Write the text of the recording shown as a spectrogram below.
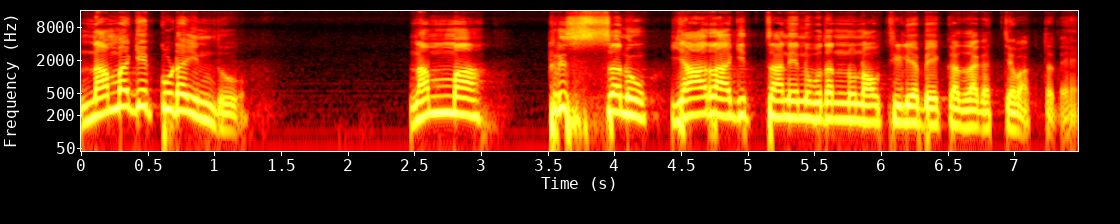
ನಮಗೆ ಕೂಡ ಇಂದು ನಮ್ಮ ಕ್ರಿಸ್ತನು ಯಾರಾಗಿತ್ತಾನೆ ಎನ್ನುವುದನ್ನು ನಾವು ತಿಳಿಯಬೇಕಾದ ಅಗತ್ಯವಾಗ್ತದೆ.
